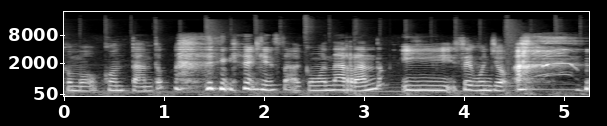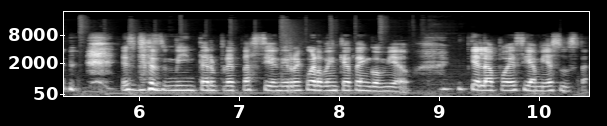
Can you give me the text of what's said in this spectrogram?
como contando, alguien estaba como narrando y según yo Esta es mi interpretación y recuerden que tengo miedo, que la poesía me asusta.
